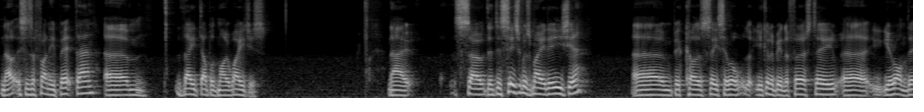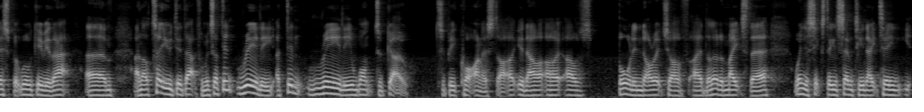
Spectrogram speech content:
no. This is a funny bit, Dan. Um, they doubled my wages. Now, so the decision was made easier um, because he said, "Well, look, you're going to be in the first team. Uh, you're on this, but we'll give you that." Um, and I'll tell you who did that for me because I didn't really, I didn't really want to go. To be quite honest, I, you know, I, I was born in Norwich. I've, I had a lot of mates there. When you're 16, 17, 18,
